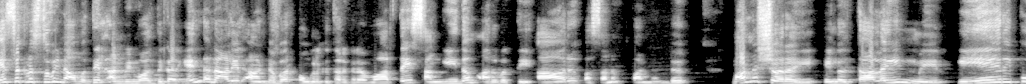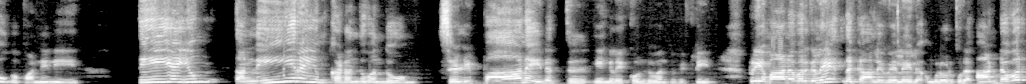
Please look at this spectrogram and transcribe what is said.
இயேசு கிறிஸ்துவின் நாமத்தில் அன்பின் வாழ்த்துக்கள். இந்த நாளில் ஆண்டவர் உங்களுக்கு தருகிற வார்த்தை சங்கீதம் அறுபத்தி ஆறு வசனம் பன்னெண்டு. மனுஷரை எங்கள் தலையின் மேல் ஏறி போக பண்ணினீர். தீயையும் தண்ணீரையும் கடந்து வந்தோம். செழிப்பான இடத்து எங்களை கொண்டு வந்து விட்டீர். பிரியமானவர்களே இந்த காலை வேளையில உங்களோடு கூட ஆண்டவர்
